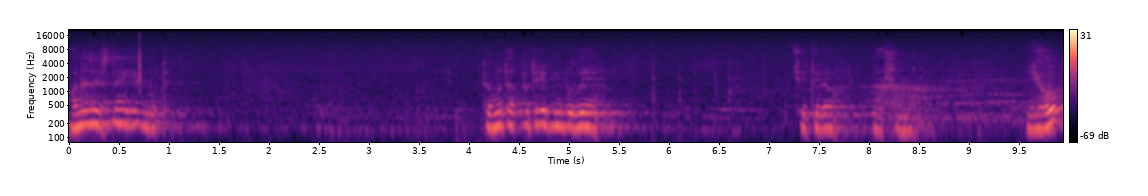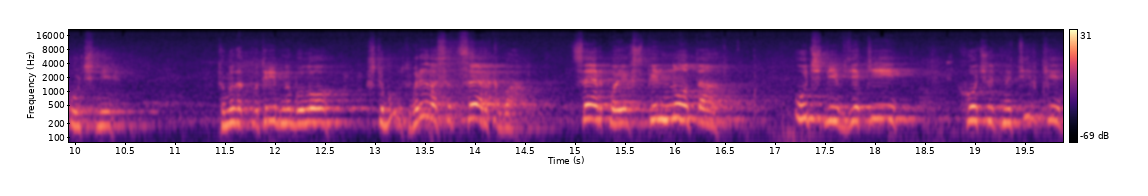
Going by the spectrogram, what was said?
вона не знає, як бути. Тому так потрібні були вчителю нашому, його учні. Тому так потрібно було, щоб утворилася церква, церква як спільнота учнів, які хочуть не тільки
